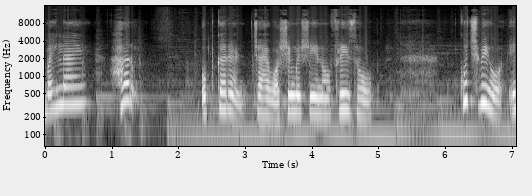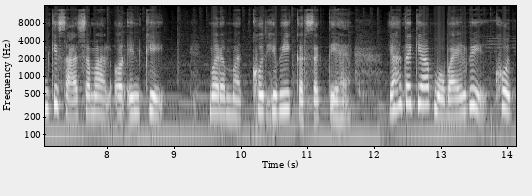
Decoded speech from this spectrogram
महिलाएँ हर उपकरण, चाहे वॉशिंग मशीन हो फ्रिज हो, कुछ भी हो, इनकी साज संभाल और इनकी मरम्मत खुद ही भी कर सकती है। यहाँ तक कि आप मोबाइल भी खुद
